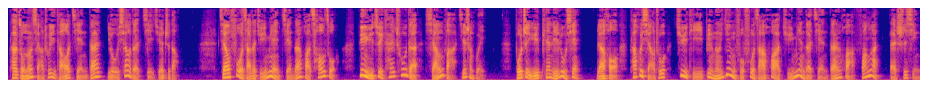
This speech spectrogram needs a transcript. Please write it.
他总能想出一条简单有效的解决之道，将复杂的局面简单化操作，并与最开初的想法接上轨，不至于偏离路线。然后他会想出具体并能应付复杂化局面的简单化方案来施行，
